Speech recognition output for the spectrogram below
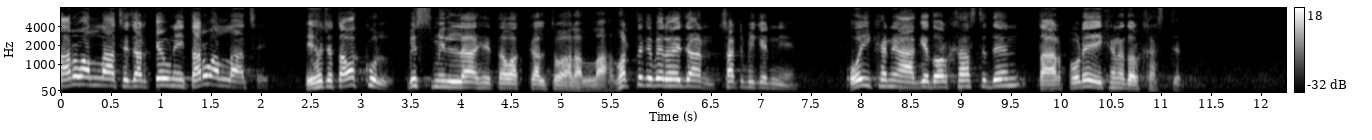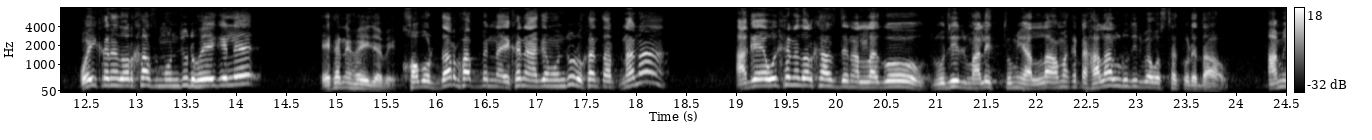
তারও আল্লাহ আছে, যার কেউ নেই তারও আল্লাহ আছে। এ হচ্ছে তাওয়াক্কুল। বিসমিল্লাহ তাওয়াক্কাল তো আল্লাহ ঘর থেকে বের হয়ে যান সার্টিফিকেট নিয়ে। ওইখানে আগে দরখাস্ত দেন, তারপরে এইখানে দরখাস্ত দেন। ওইখানে দরখাস্ত মঞ্জুর হয়ে গেলে এখানে হয়ে যাবে। খবরদার ভাববেন না, এখানে আগে মঞ্জুর, ওখানে তার, না না। আগে ওইখানে দরখাস্ত দেন, আল্লাহ গো, রুজির মালিক তুমি, আল্লাহ আমাকে একটা হালাল রুজির ব্যবস্থা করে দাও। আমি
